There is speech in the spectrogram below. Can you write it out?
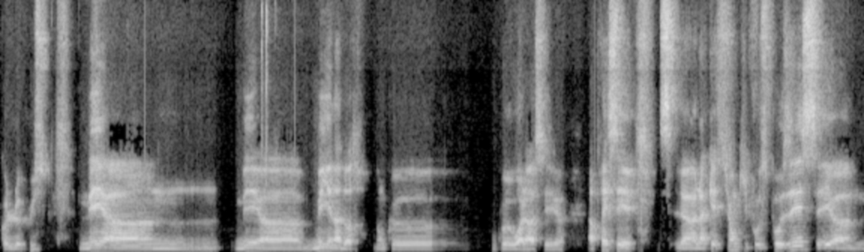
collent le plus. Mais mais mais il y en a d'autres. Donc voilà, c'est après, c'est la, question qu'il faut se poser, c'est euh,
